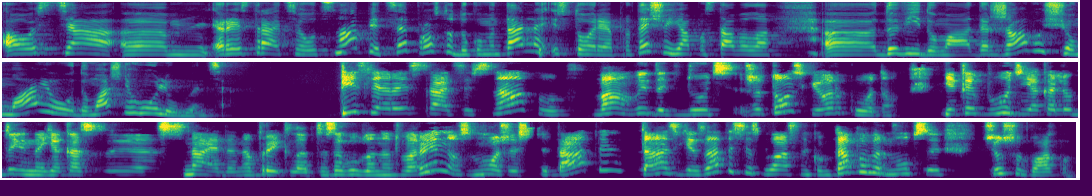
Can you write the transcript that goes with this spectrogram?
А ось ця ем, реєстрація у ЦНАПі це просто документальна історія про те, що я поставила е, до відома державу, що маю домашнього улюбленця. Після реєстрації в СНАПу вам видадуть жетон з QR-кодом, який будь-яка людина, яка е, знайде, наприклад, загублену тварину, зможе читати та зв'язатися з власником та повернути цю собаку.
